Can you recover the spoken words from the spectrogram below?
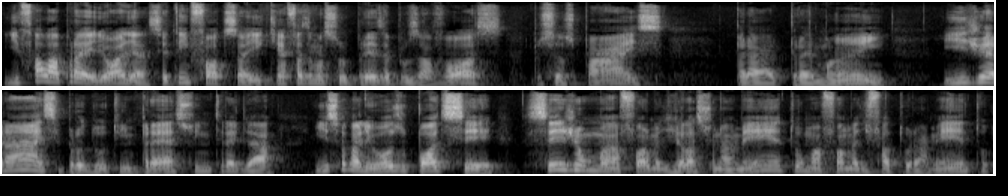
e falar para ele: olha, você tem fotos aí, quer fazer uma surpresa para os avós, para os seus pais, para a mãe, e gerar esse produto impresso e entregar. Isso é valioso, pode ser, seja uma forma de relacionamento, uma forma de faturamento,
